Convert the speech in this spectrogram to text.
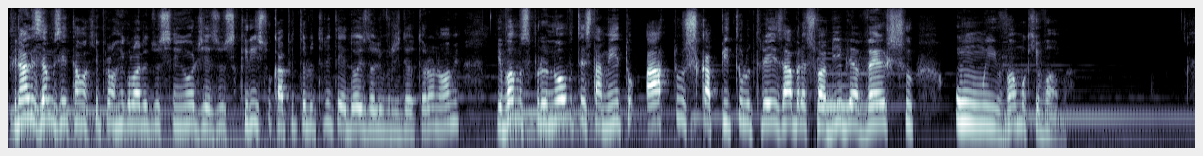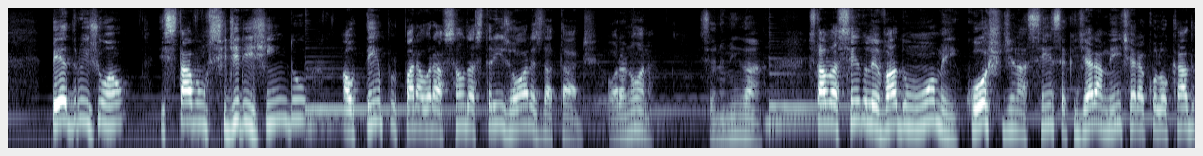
Finalizamos então aqui para a honra glória do Senhor Jesus Cristo, capítulo 32 do livro de Deuteronômio, e vamos para o Novo Testamento, Atos, capítulo 3. Abra sua Bíblia, verso 1 e vamos que vamos. Pedro e João estavam se dirigindo ao templo para a oração das três horas da tarde, hora nona, se eu não me engano. Estava sendo levado um homem coxo de nascença que diariamente era colocado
